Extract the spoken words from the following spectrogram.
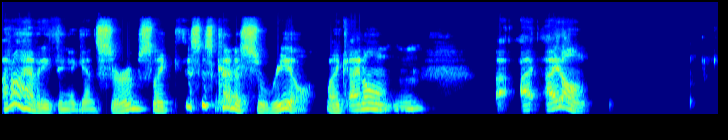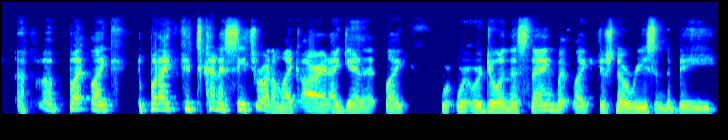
I don't have anything against Serbs. Like this is kind right. of surreal. Like I don't, mm-hmm. I I don't. Uh, uh, but like, but I could kind of see through it. I'm like, all right, I get it. Like we're, we're doing this thing, but like, there's no reason to be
